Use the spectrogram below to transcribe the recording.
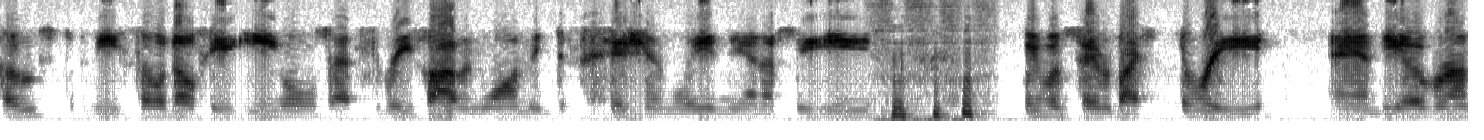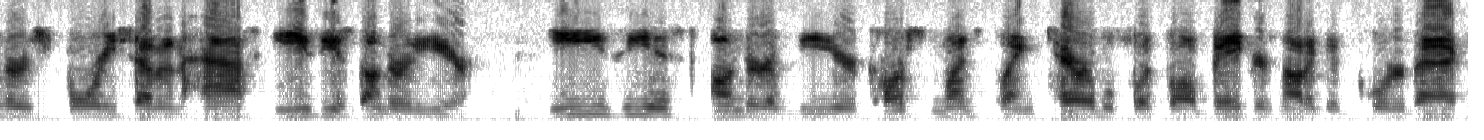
host the Philadelphia Eagles at three, five, and one, the division lead in the NFC East. Cleveland's favored by three, and the over/under is forty-seven and a half. Easiest under of the year. Easiest under of the year. Carson Wentz playing terrible football. Baker's not a good quarterback.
